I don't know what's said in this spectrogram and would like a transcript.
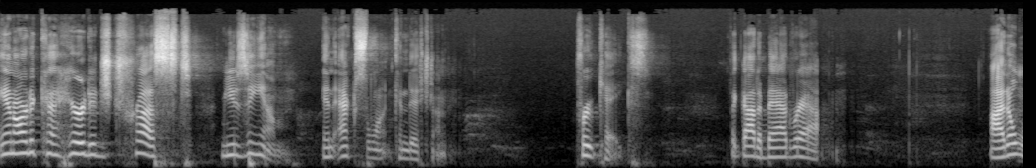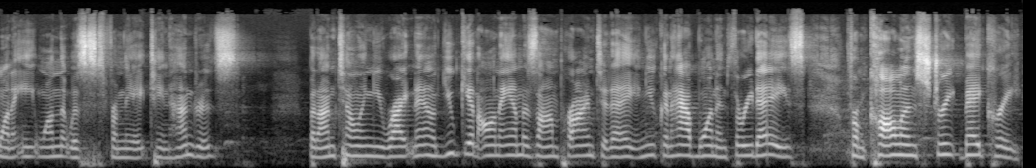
Antarctica Heritage Trust Museum in excellent condition. Fruitcakes that got a bad rap. I don't want to eat one that was from the 1800s. But I'm telling you right now, you get on Amazon Prime today and you can have one in three days from Collins Street Bakery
